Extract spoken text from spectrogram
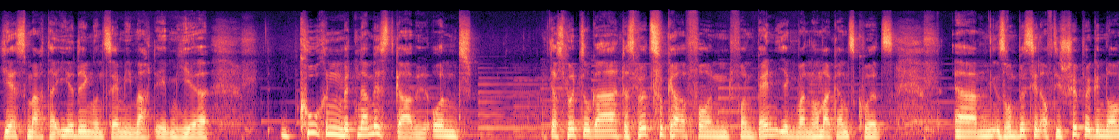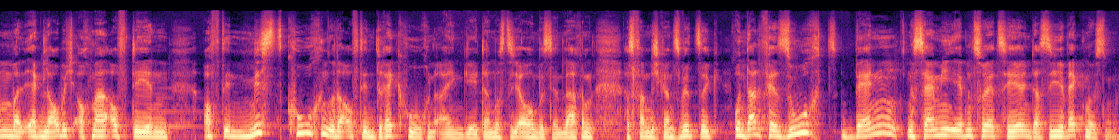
Yes macht da ihr Ding und Sammy macht eben hier Kuchen mit einer Mistgabel und das wird sogar, das wird sogar von, von Ben irgendwann nochmal ganz kurz ähm, so ein bisschen auf die Schippe genommen, weil er, glaube ich, auch mal auf den, auf den Mistkuchen oder auf den Dreckkuchen eingeht. Da musste ich auch ein bisschen lachen. Das fand ich ganz witzig. Und dann versucht Ben Sammy eben zu erzählen, dass sie hier weg müssen.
